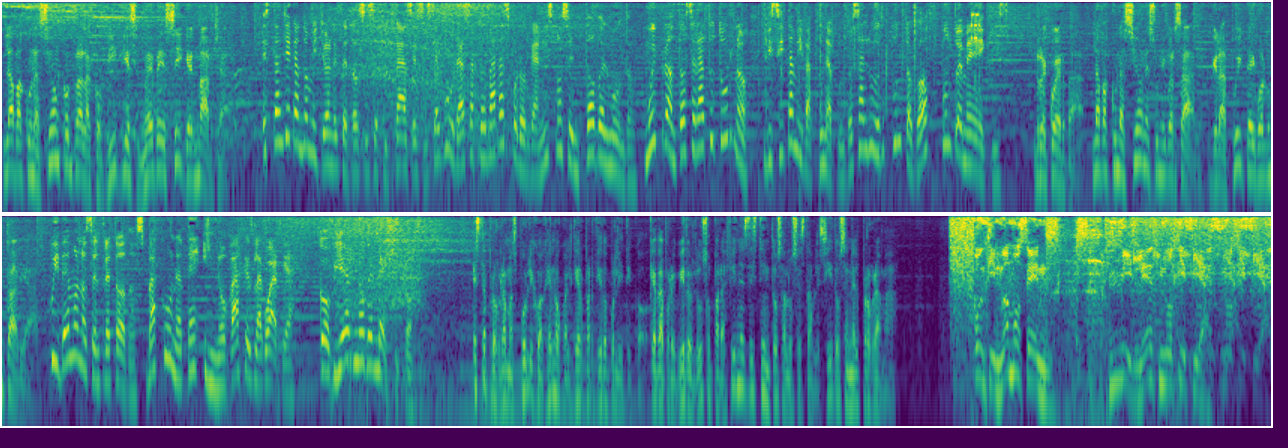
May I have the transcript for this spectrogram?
La vacunación contra la COVID-19 sigue en marcha. Están llegando millones de dosis eficaces y seguras aprobadas por organismos en todo el mundo. Muy pronto será tu turno. Visita mivacuna.salud.gov.mx. Recuerda, la vacunación es universal, gratuita y voluntaria. Cuidémonos entre todos, vacúnate y no bajes la guardia. Gobierno de México. Este programa es público ajeno a cualquier partido político. Queda prohibido el uso para fines distintos a los establecidos en el programa. Continuamos en Milet Noticias. Noticias.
